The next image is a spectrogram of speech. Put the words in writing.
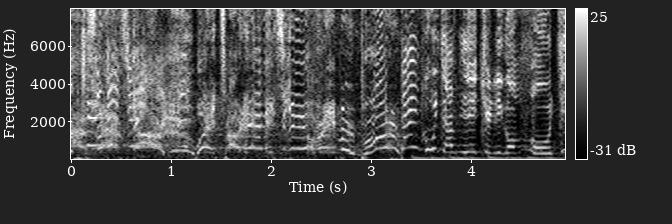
Let's go! Wait, Tony, I need to get your reboot, bro. Dangles, I've literally got 40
